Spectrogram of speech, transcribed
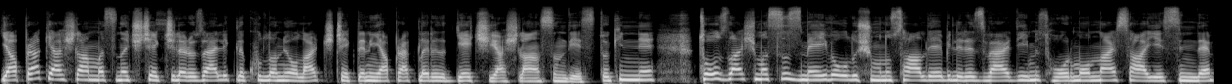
Yaprak yaşlanmasına çiçekçiler özellikle kullanıyorlar. Çiçeklerin yaprakları geç yaşlansın diye stokinli. Tozlaşmasız meyve oluşumunu sağlayabiliriz. Verdiğimiz hormonlar sayesinde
